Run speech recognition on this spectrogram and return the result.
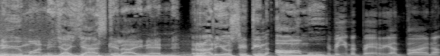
Nyman ja Jääskeläinen. Radio Cityn aamu. Ja viime perjantaina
